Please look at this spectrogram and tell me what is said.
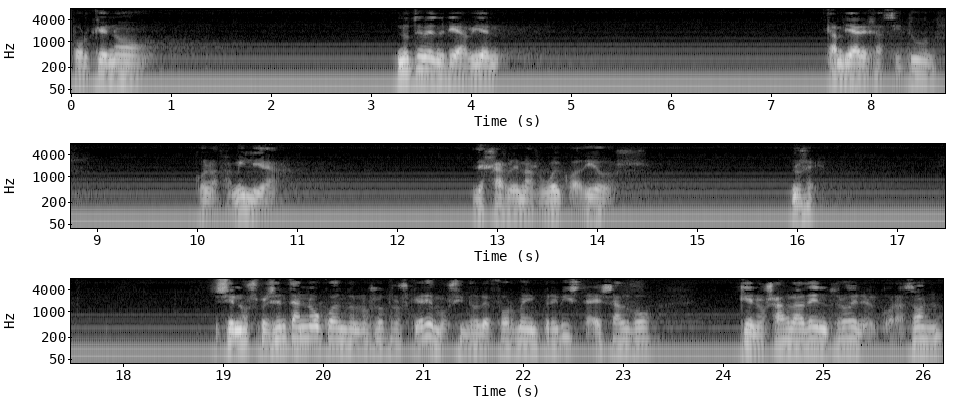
¿por qué no? ¿No te vendría bien cambiar esa actitud con la familia, dejarle más hueco a Dios. No sé. Se nos presenta no cuando nosotros queremos, sino de forma imprevista. Es algo que nos habla dentro, en el corazón,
